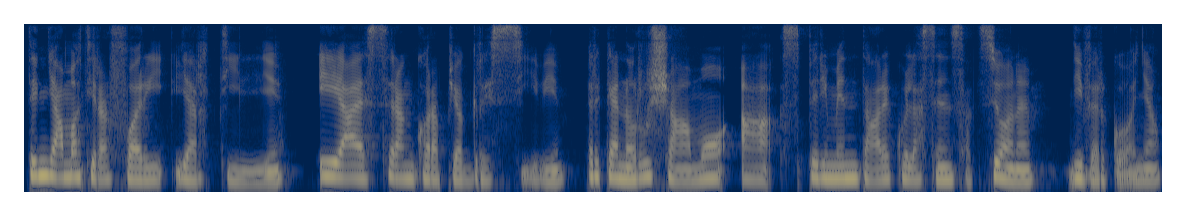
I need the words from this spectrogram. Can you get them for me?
tendiamo a tirar fuori gli artigli e a essere ancora più aggressivi, perché non riusciamo a sperimentare quella sensazione di vergogna.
